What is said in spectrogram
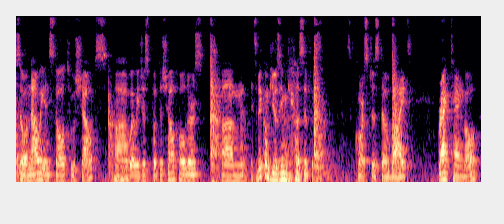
So now we install two shelves uh, where we just put the shelf holders. Um, it's a bit confusing because if it's, it's of course just a white rectangle,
